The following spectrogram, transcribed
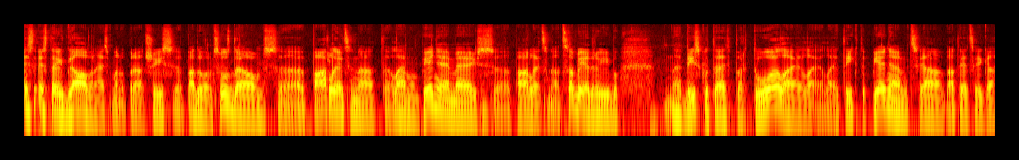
es, es teiktu, galvenais, manuprāt, šīs padomas uzdevums - pārliecināt lēmumu pieņēmējus, pārliecināt sabiedrību, diskutēt par to, lai, lai, lai tiktu pieņemts jā, attiecīgā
